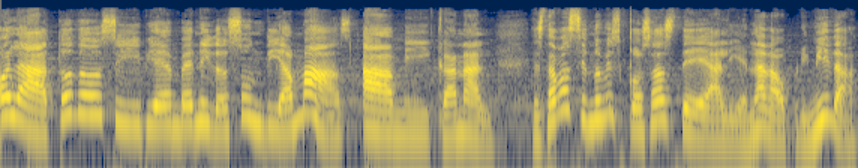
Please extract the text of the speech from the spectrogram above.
Hola a todos y bienvenidos un día más a mi canal. Estaba haciendo mis cosas de alienada oprimida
